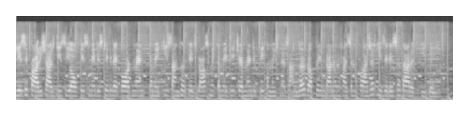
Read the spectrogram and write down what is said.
ये सिफारिश आज डीसी ऑफ़िस में डिस्ट्रिक्ट रिकॉर्डमेंट कमेटी सांगर के इजलास में committee chairman deputy commissioner Sanghar doctor Imran Hasan Khawaja की जेर सदारत की गई।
